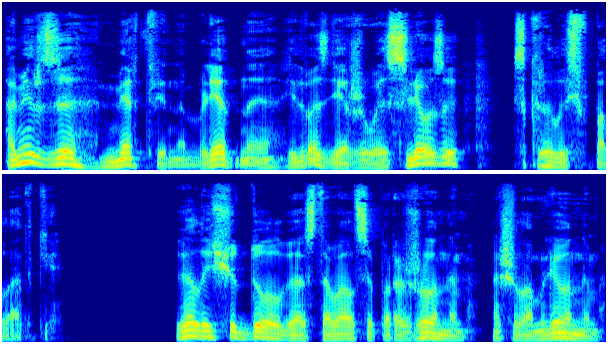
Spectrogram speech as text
А Мирза, мертвенно бледная, едва сдерживая слезы, скрылась в палатке. Гал еще долго оставался пораженным, ошеломленным,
